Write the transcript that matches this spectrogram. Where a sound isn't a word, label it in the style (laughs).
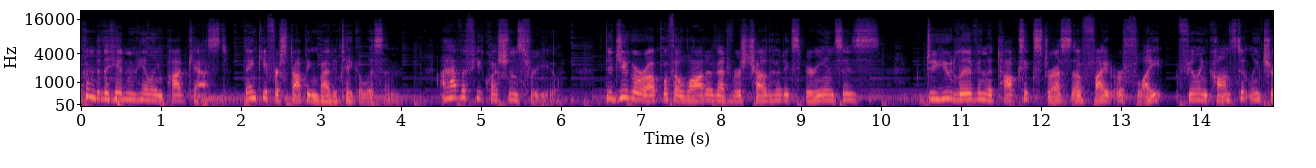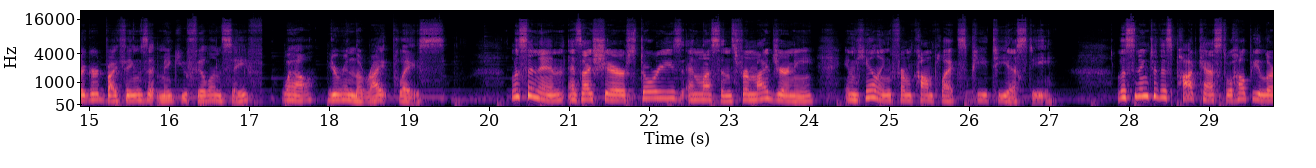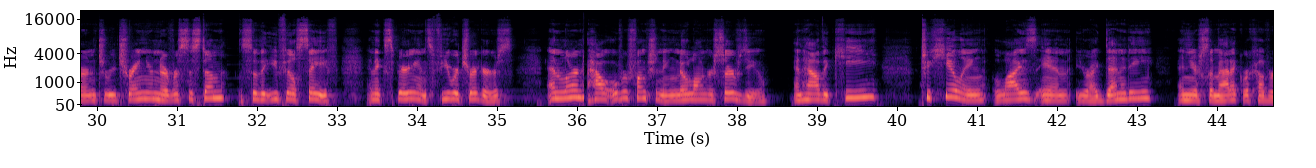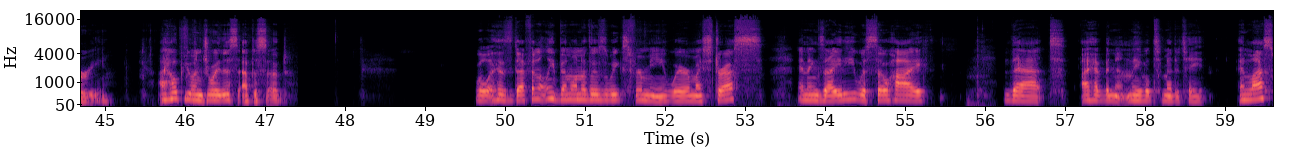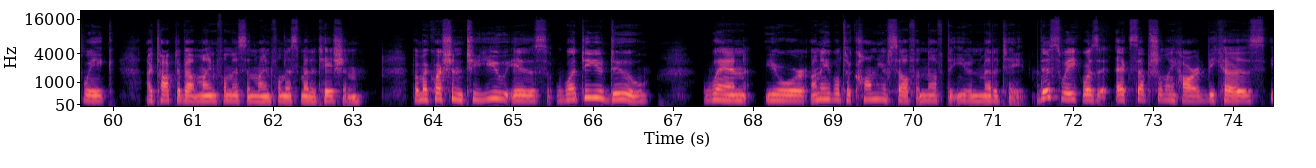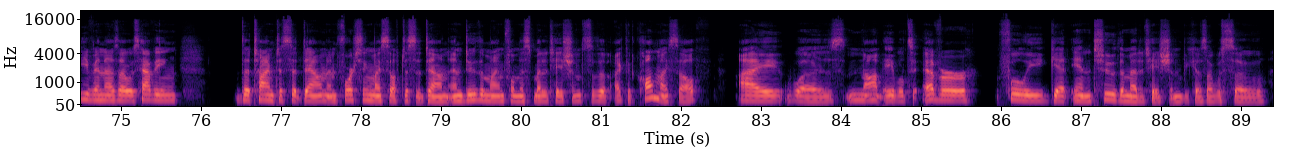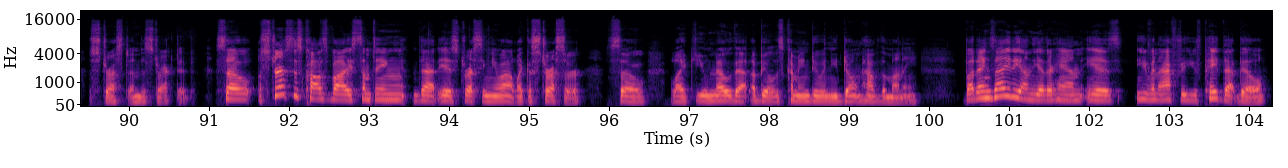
Welcome to the Hidden Healing Podcast. Thank you for stopping by to take a listen. I have a few questions for you. Did you grow up with a lot of adverse childhood experiences? Do you live in the toxic stress of fight or flight, feeling constantly triggered by things that make you feel unsafe? Well, you're in the right place. Listen in as I share stories and lessons from my journey in healing from complex PTSD. Listening to this podcast will help you learn to retrain your nervous system so that you feel safe and experience fewer triggers, and learn how overfunctioning no longer serves you, and how the key to healing lies in your identity and your somatic recovery. I hope you enjoy this episode. Well, it has definitely been one of those weeks for me where my stress and anxiety was so high that I have been unable to meditate. And last week, I talked about mindfulness and mindfulness meditation. But my question to you is what do you do when you're unable to calm yourself enough to even meditate? This week was exceptionally hard because even as I was having the time to sit down and forcing myself to sit down and do the mindfulness meditation so that I could calm myself, I was not able to ever fully get into the meditation because I was so stressed and distracted. So, stress is caused by something that is stressing you out, like a stressor. So, like you know that a bill is coming due and you don't have the money. But anxiety, on the other hand, is even after you've paid that bill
